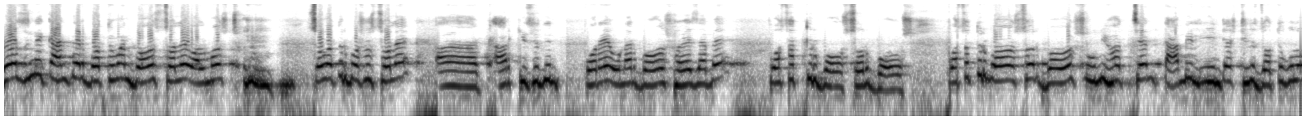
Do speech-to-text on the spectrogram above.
রজনীকান্তের বর্তমান বয়স চলে অলমোস্ট চৌহাত্তর বছর চলে, আর কিছুদিন পরে ওনার বয়স হয়ে যাবে পঁচাত্তর বছর বয়স। পঁচাত্তর বছর বয়স উনি হচ্ছেন তামিল ইন্ডাস্ট্রির যতগুলো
